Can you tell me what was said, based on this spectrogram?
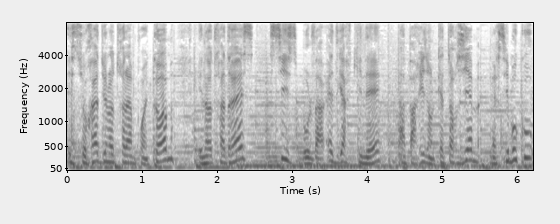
et sur radionotre-dame.com et notre adresse 6 boulevard Edgar Quinet à Paris dans le 14e. Merci beaucoup.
